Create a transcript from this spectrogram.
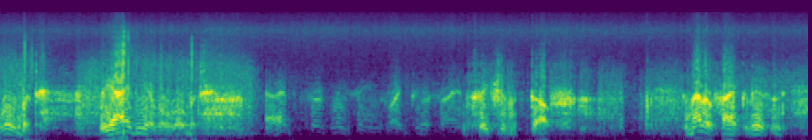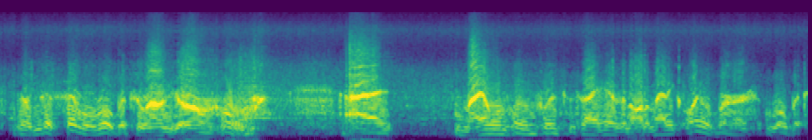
robot. The idea of a robot. Now, that certainly seems like pure science fiction stuff. As a matter of fact, it isn't. You know, you have several robots around your own home. Uh, in my own home, for instance, I have an automatic oil burner robot.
